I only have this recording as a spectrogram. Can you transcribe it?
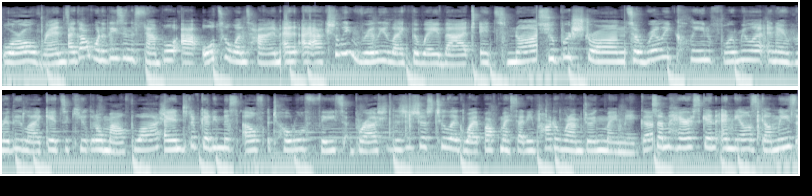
Oral Rinse. I got one of these in a sample at Ulta one time, and I actually really like the way that it's not super strong. It's a really clean formula, and I really like it. It's a cute little mouthwash. I ended up getting this e.l.f. Total Face Brush. This is just to like wipe off my setting powder when I'm doing my makeup. Some hair, skin, and nails gummies.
